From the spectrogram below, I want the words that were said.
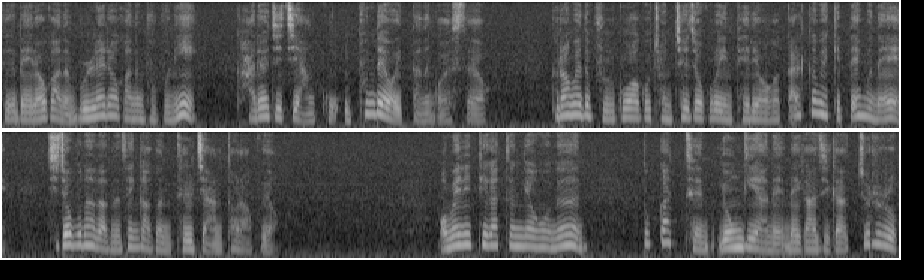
그 내려가는 물 내려가는 부분이 가려지지 않고 오픈되어 있다는 거였어요. 그럼에도 불구하고 전체적으로 인테리어가 깔끔했기 때문에 지저분하다는 생각은 들지 않더라고요. 어메니티 같은 경우는 똑같은 용기 안에 네 가지가 쭈르륵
